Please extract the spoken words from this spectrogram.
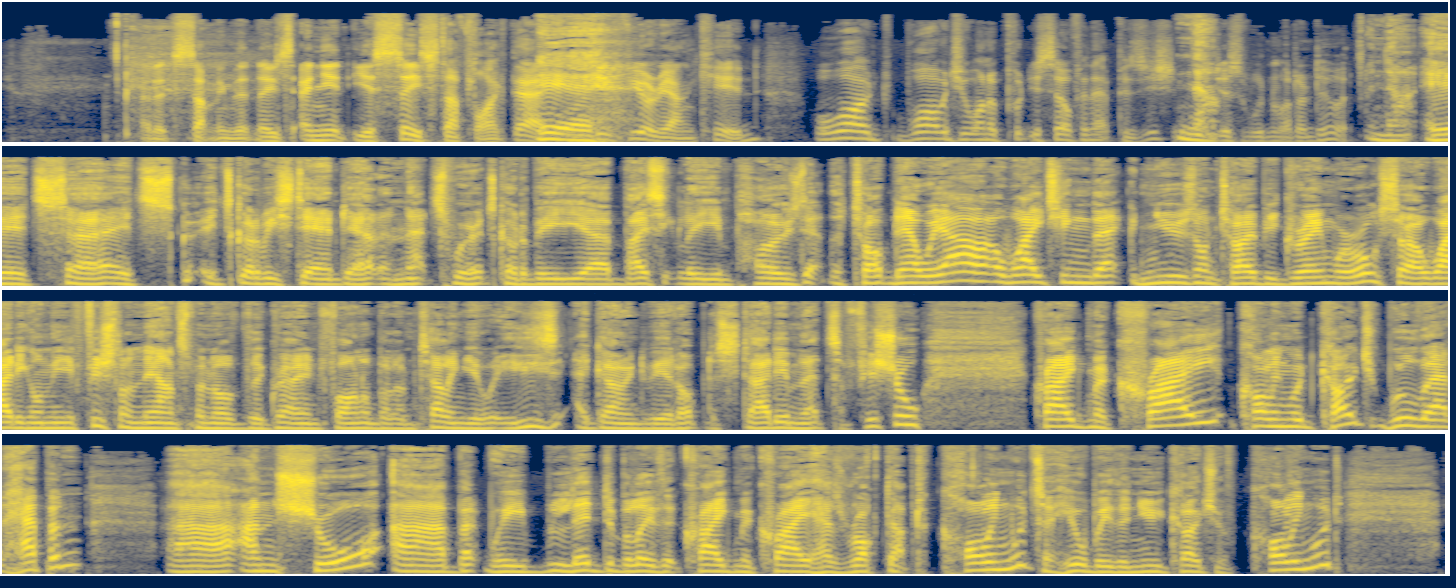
And it's something that needs, and you, you see stuff like that. Yeah. If you're a young kid, why, why would you want to put yourself in that position? No. You just wouldn't want to do it. No, it's uh, it's it's got to be stamped out, and that's where it's got to be uh, basically imposed at the top. Now we are awaiting that news on Toby Greene. We're also awaiting on the official announcement of the grand final, but I'm telling you, it is going to be at Optus Stadium. That's official. Craig McRae, Collingwood coach, will that happen? Uh, unsure, uh, but we led to believe that Craig McRae has rocked up to Collingwood, so he'll be the new coach of Collingwood.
